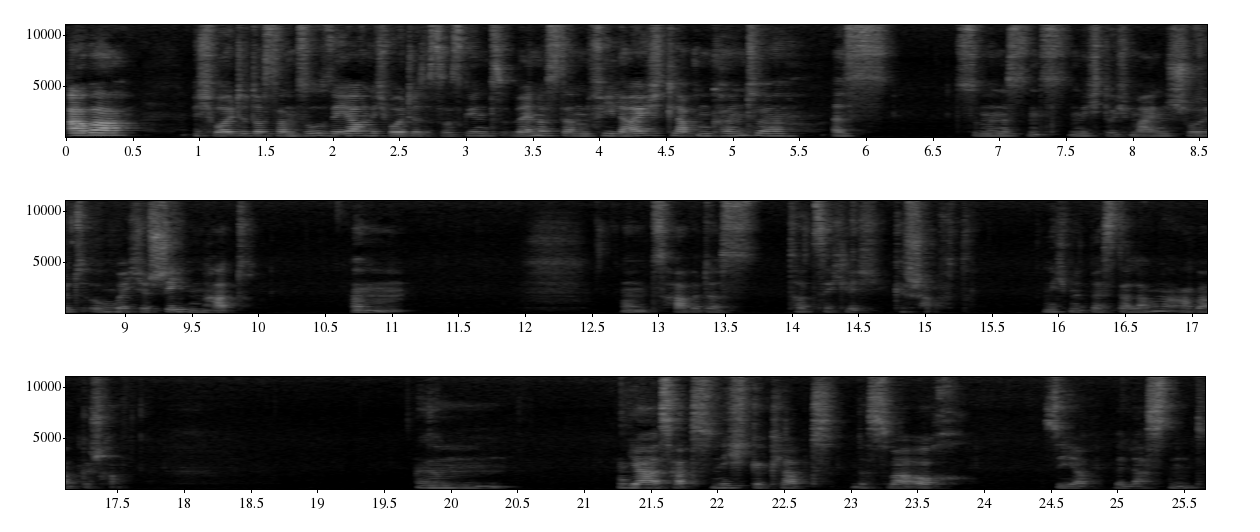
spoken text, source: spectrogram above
Aber ich wollte das dann so sehr und ich wollte, dass das Kind, wenn es dann vielleicht klappen könnte, es zumindest nicht durch meine Schuld irgendwelche Schäden hat und habe das tatsächlich geschafft. Nicht mit bester Laune, aber geschafft. Ähm, ja, es hat nicht geklappt. Das war auch sehr belastend.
